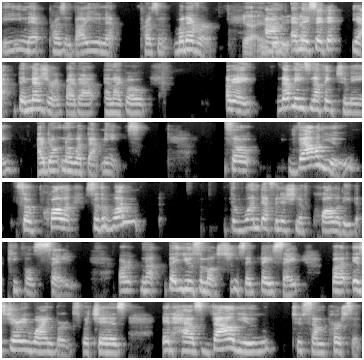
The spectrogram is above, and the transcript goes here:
net present value, net present, whatever. Yeah. um, and yeah. they say that, yeah, they measure it by that. And I go, okay, that means nothing to me. I don't know what that means. So value, so quality, so the one the one definition of quality that people say, or not they use the most, shouldn't say they say, but is Jerry Weinberg's, which is it has value to some person.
